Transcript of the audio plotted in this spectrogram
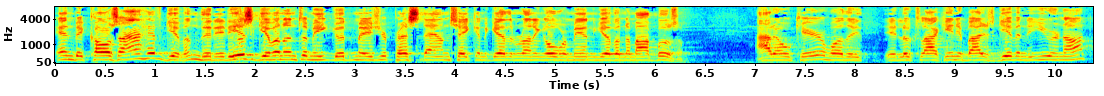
And because I have given, that it is given unto me good measure, pressed down, shaken together, running over men, given to my bosom. I don't care whether it looks like anybody's given to you or not.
